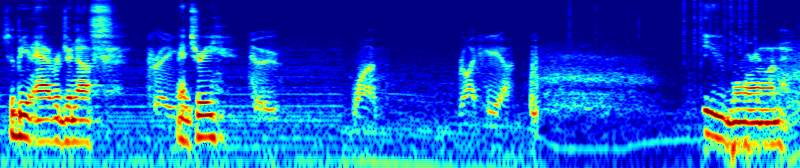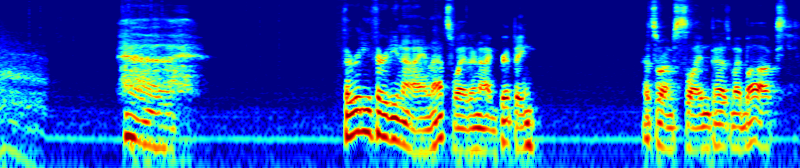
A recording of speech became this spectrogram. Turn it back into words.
Should be an average enough entry. two, one. Right here. You moron. 30 39, that's why they're not gripping. That's why I'm sliding past my box.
